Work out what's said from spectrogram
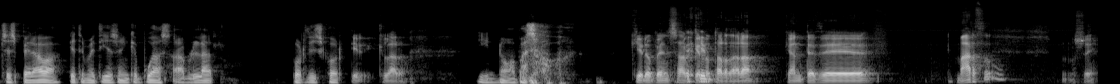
Se esperaba que te metiesen que puedas hablar por Discord Y, Claro. y no ha pasado. Quiero pensar Es que, que- no tardará. Que antes de marzo, no sé.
